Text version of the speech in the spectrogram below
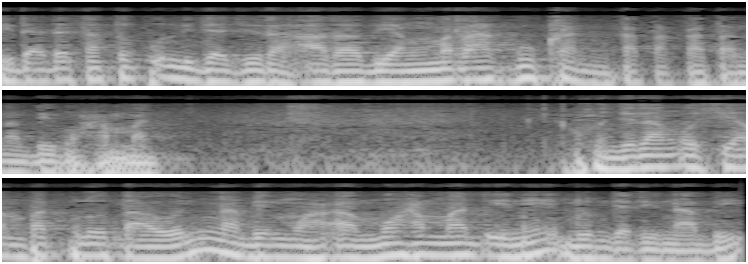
Tidak ada satupun di jazirah Arab yang meragukan kata-kata Nabi Muhammad. Menjelang usia 40 tahun Nabi eh, Muhammad ini belum jadi nabi.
